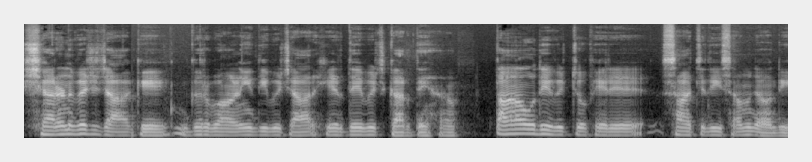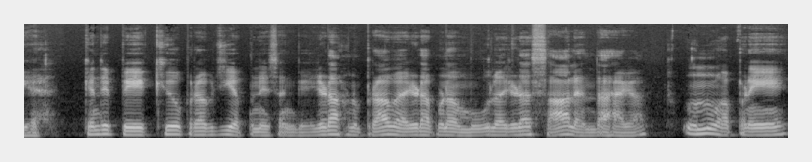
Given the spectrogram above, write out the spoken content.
ਸ਼ਰਨ ਵਿੱਚ ਜਾ ਕੇ ਗੁਰਬਾਣੀ ਦੀ ਵਿਚਾਰ ਹਿਰਦੇ ਵਿੱਚ ਕਰਦੇ ਹਾਂ, ਤਾਂ ਉਹਦੇ ਵਿੱਚੋਂ ਫਿਰ ਸੱਚ ਦੀ ਸਮਝ ਆਉਂਦੀ ਹੈ। ਕਹਿੰਦੇ, ਪੇਖਿਓ ਪ੍ਰਭ ਜੀ ਆਪਣੇ ਸੰਗੇ। ਜਿਹੜਾ ਹੁਣ ਪ੍ਰਭ ਹੈ, ਜਿਹੜਾ ਆਪਣਾ ਮੂਲ ਹੈ, ਜਿਹੜਾ ਸਾਹ ਲੈਂਦਾ ਹੈਗਾ, ਉਹਨੂੰ ਆਪਣੇ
